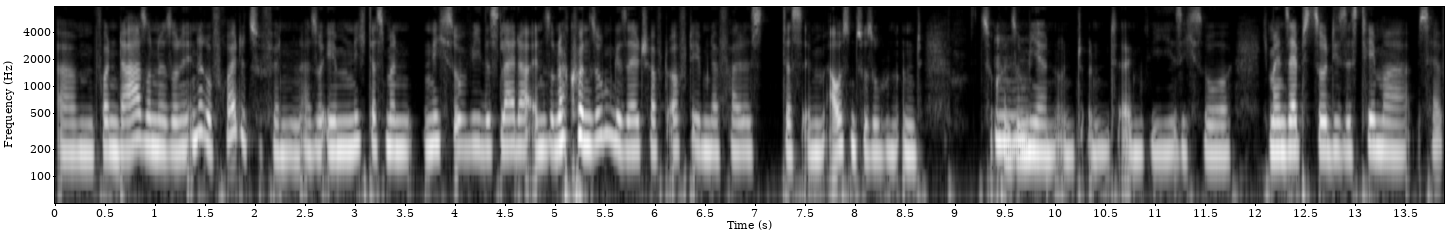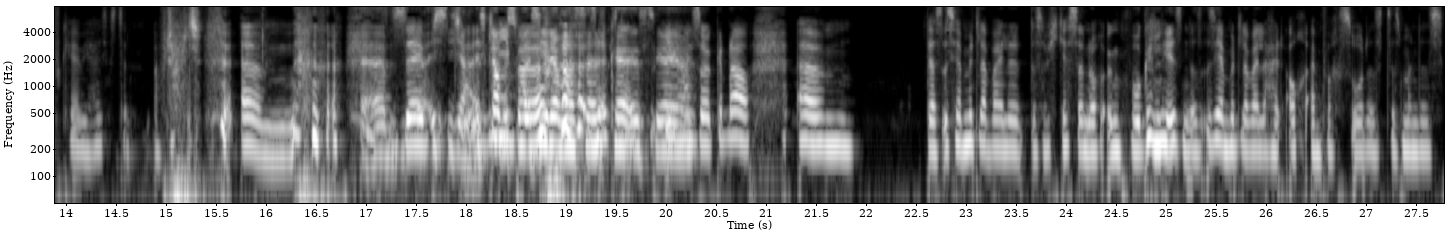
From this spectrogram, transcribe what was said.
ähm, von da so eine, so eine innere Freude zu finden. Also eben nicht, dass man nicht so wie das leider in so einer Konsumgesellschaft oft eben der Fall ist, das im Außen zu suchen und zu mhm. konsumieren mhm. und, und irgendwie sich so, ich meine, selbst so dieses Thema Self-Care, wie heißt es denn auf Deutsch? ähm, ähm, selbst ja, ich glaube, es weiß jeder, was Self-Care ist. Ja, ja. so, genau. Ähm, das ist ja mittlerweile, das habe ich gestern noch irgendwo gelesen, das ist ja mittlerweile halt auch einfach so, dass, dass man das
